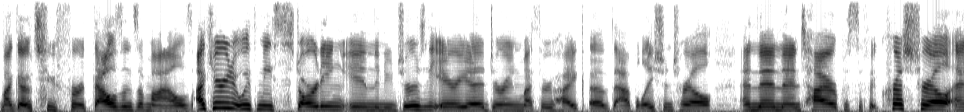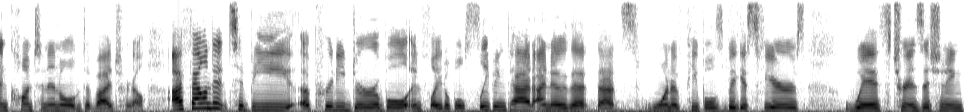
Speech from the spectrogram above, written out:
my go-to for thousands of miles. I carried it with me starting in the New Jersey area during my through hike of the Appalachian Trail and then the entire Pacific Crest Trail and Continental Divide Trail. I found it to be a pretty durable inflatable sleeping pad. I know that that's one of people's biggest fears with transitioning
